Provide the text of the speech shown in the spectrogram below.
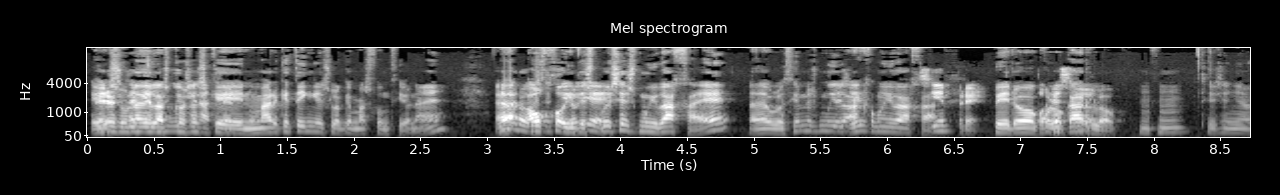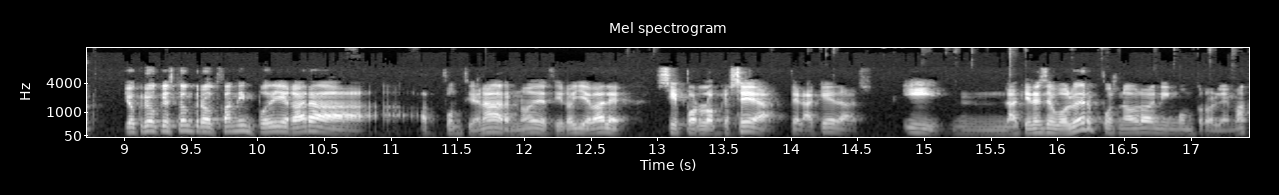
Pero es una de las cosas que en marketing es lo que más funciona, ¿eh? Claro, ojo, y después es muy baja, ¿eh? La devolución es muy baja, muy baja. Siempre. Pero colocarlo. Sí, señor. Yo creo que esto en crowdfunding puede llegar a, funcionar, ¿no? decir, oye, vale, si por lo que sea te la quedas y mm, la quieres devolver, pues no habrá ningún problema.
